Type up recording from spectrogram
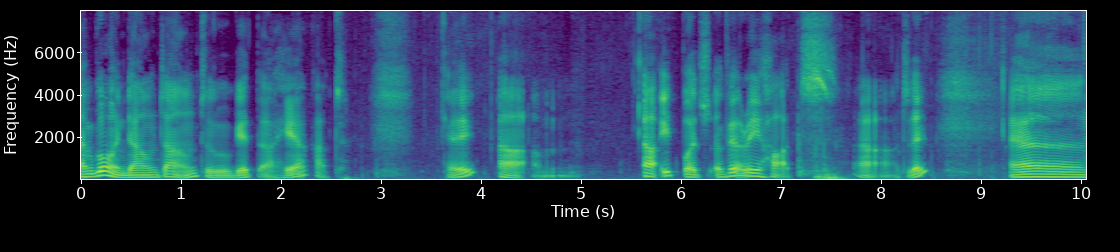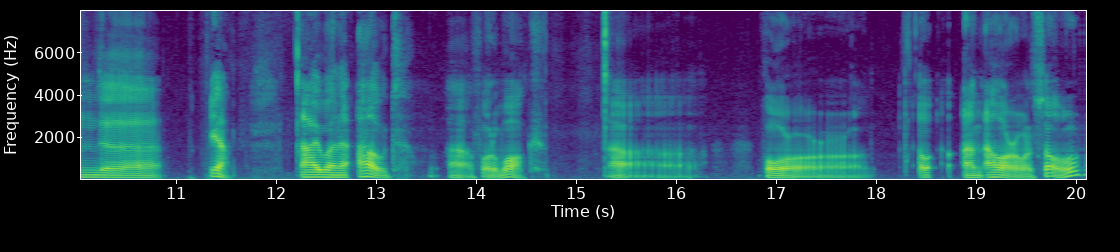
I'm going downtown to get a haircut. Okay. Um, uh, it was very hot uh, today, and uh, yeah, I went out uh, for a walk uh, for an hour or so,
